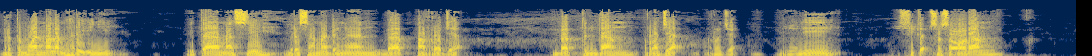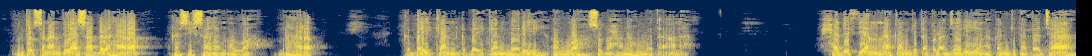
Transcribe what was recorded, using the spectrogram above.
pertemuan malam hari ini kita masih bersama dengan bab ar-raja bab tentang raja raja ini sikap seseorang untuk senantiasa berharap kasih sayang Allah berharap kebaikan-kebaikan dari Allah Subhanahu wa taala. Hadis yang akan kita pelajari yang akan kita baca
